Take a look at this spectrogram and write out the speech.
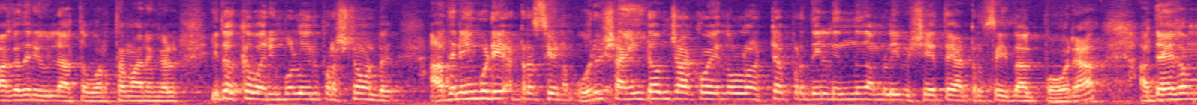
വകതിരിവില്ലാത്ത വർത്തമാനങ്ങൾ ഇതൊക്കെ വരുമ്പോൾ ഒരു പ്രശ്നമുണ്ട്. അതിനെയും കൂടി അഡ്രസ്സ് ചെയ്യണം. ഒരു ഷൈൻ ടോം ചാക്കോ എന്നുള്ള ഒറ്റ പ്രതിയിൽ നിന്ന് നമ്മൾ ഈ വിഷയത്തെ അഡ്രസ്സ് ചെയ്താൽ പോരാ. അദ്ദേഹം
